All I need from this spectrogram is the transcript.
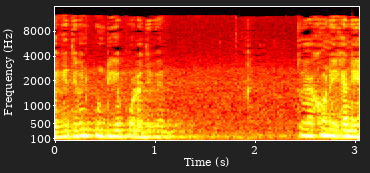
আগে দেবেন, কোনটিকে পরে দেবেন। তো এখন এখানে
